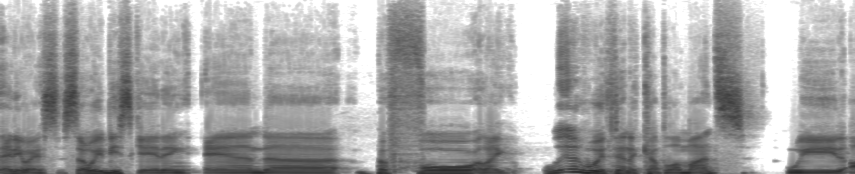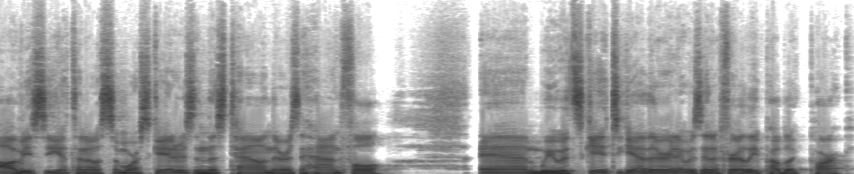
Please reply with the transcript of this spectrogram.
anyways so we'd be skating and uh before like within a couple of months we'd obviously get to know some more skaters in this town there was a handful and we would skate together and it was in a fairly public park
